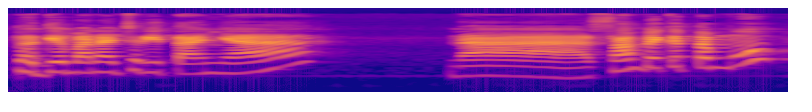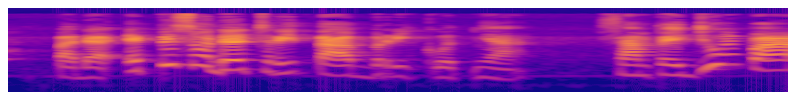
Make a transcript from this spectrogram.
Bagaimana ceritanya? Nah, sampai ketemu pada episode cerita berikutnya. Sampai jumpa.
